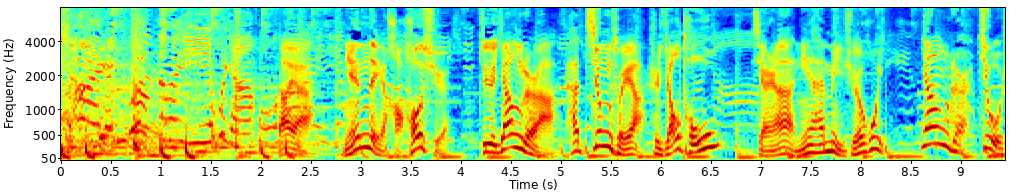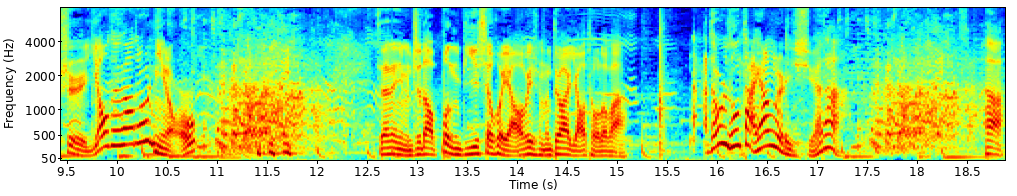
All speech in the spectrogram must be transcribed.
是二人转，那么一回呀。大爷，您得好好学。这个秧歌啊，它精髓啊是摇头，显然啊您还没学会。秧歌就是摇头摇头扭。现在你们知道蹦迪社会摇为什么都要摇头了吧？那都是从大秧歌里学的。啊，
